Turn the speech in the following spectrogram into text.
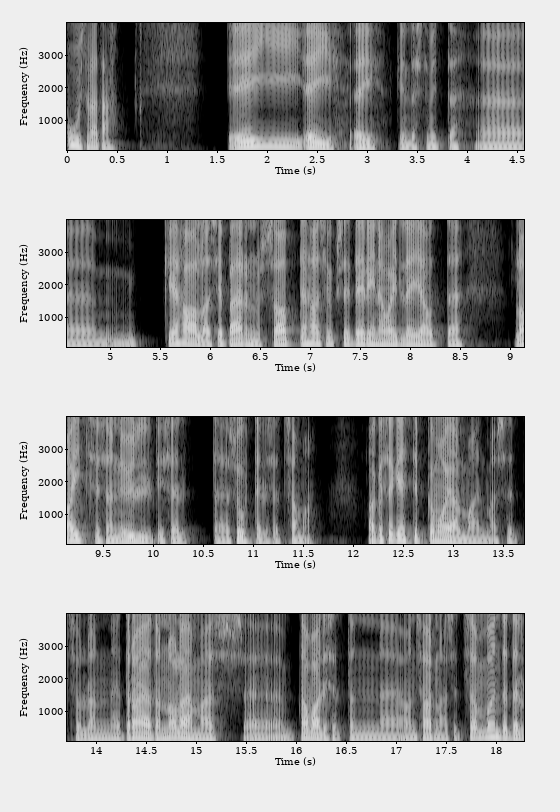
uus rada? ei, ei, ei kindlasti mitte Kehalas ja Pärnus saab teha siukseid erinevaid layout'e. Laitses on üldiselt äh, suhteliselt sama, aga see kehtib ka mujal maailmas, et sul on need rajad on olemas, äh, tavaliselt on, äh, on sarnased, sa mõndadel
